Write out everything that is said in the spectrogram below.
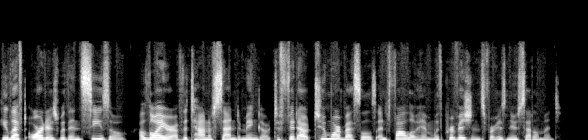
He left orders with Enciso, a lawyer of the town of San Domingo, to fit out two more vessels and follow him with provisions for his new settlement.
